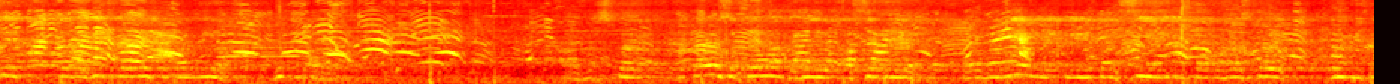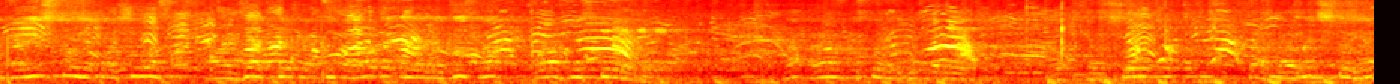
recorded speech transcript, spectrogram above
тех, кто родится раньше ко мне. Будьте. Значит, все привет равномерно и по силе, и по возрастной группе по количеству. Я прошу вас а, взять по концу каната и разойтись на разные стороны. На разные стороны. Хорошо. Так, а, значит, что я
